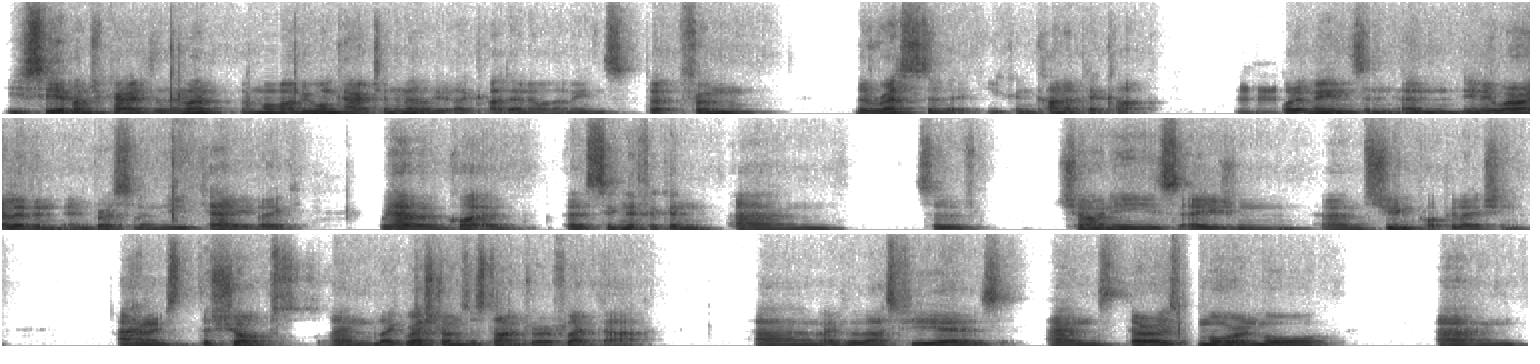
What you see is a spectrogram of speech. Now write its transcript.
you see a bunch of characters and there might, there might be one character in the middle. You're like, I don't know what that means, but from the rest of it, you can kind of pick up Mhm. what it means. And and you know, where I live in, in Bristol in the UK, like we have a quite a, a significant um, sort of Chinese Asian um, student population, and right. the shops and like restaurants are starting to reflect that um, over the last few years, and there is more and more um,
